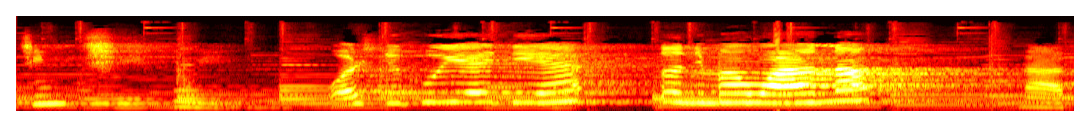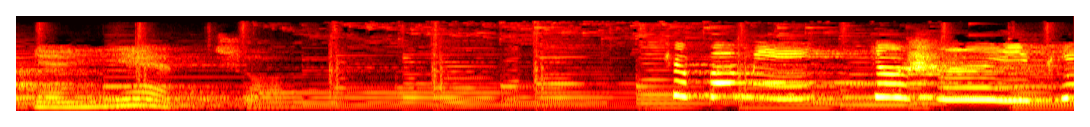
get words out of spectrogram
惊奇不已。我是枯叶蝶，逗你们玩呢。那片叶子说：“这分明就是一片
